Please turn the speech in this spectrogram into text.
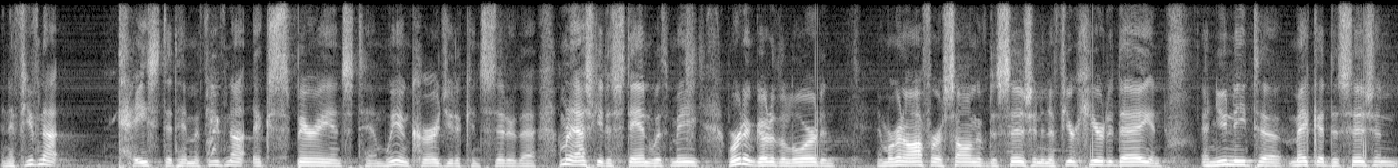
And if you've not tasted him, if you've not experienced him, we encourage you to consider that. I'm going to ask you to stand with me. We're going to go to the Lord and, and we're going to offer a song of decision. And if you're here today and, and you need to make a decision,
